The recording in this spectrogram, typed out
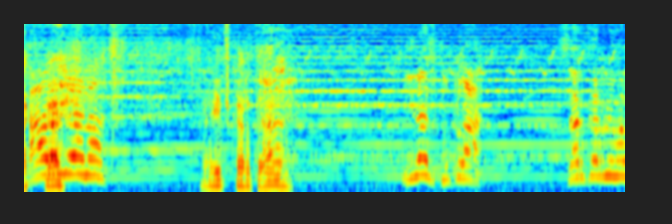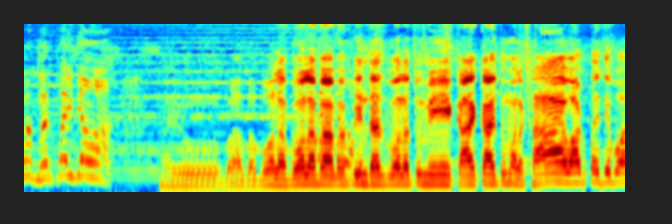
खायला काय? मिळेना. काहीच करता येईल? इलाज फुटला. सरकारने मला भरपाई द्यावा. अयो बाबा बोला बोला बाबा बिंदास बोला तुम्ही. काय काय तुम्हाला काय वाटतंय ते बुवा?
